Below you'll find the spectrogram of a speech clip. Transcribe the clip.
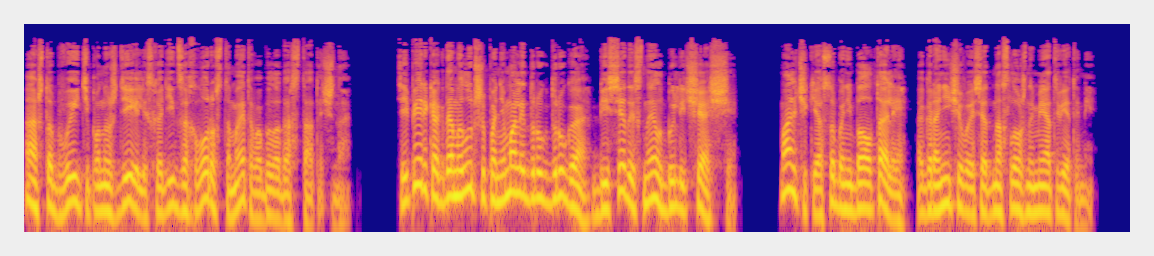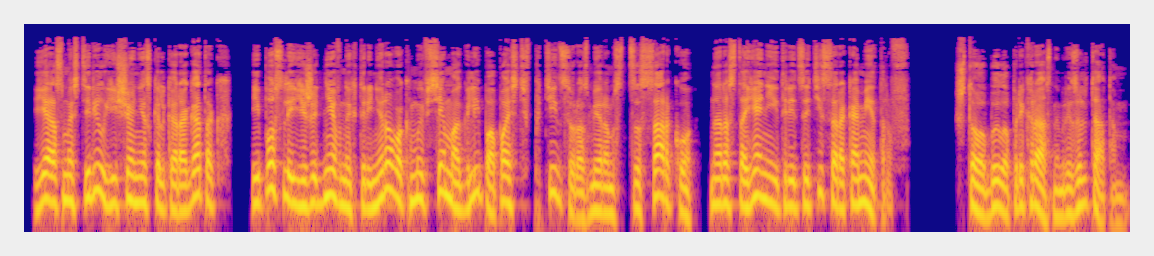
а чтобы выйти по нужде или сходить за хворостом, этого было достаточно. Теперь, когда мы лучше понимали друг друга, беседы с Нел были чаще. Мальчики особо не болтали, ограничиваясь односложными ответами. Я смастерил еще несколько рогаток, и после ежедневных тренировок мы все могли попасть в птицу размером с цесарку на расстоянии 30-40 метров, что было прекрасным результатом.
